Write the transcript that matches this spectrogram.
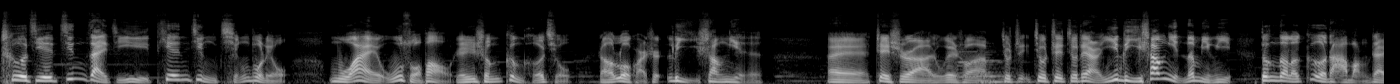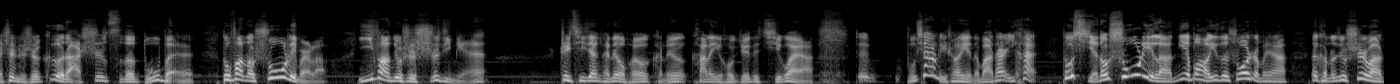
车接今在即，天境情不留。母爱无所报，人生更何求？然后落款是李商隐。哎，这是啊，我跟你说啊，就这就这就这样，以李商隐的名义登到了各大网站，甚至是各大诗词的读本，都放到书里边了，一放就是十几年。这期间肯定有朋友肯定看了以后觉得奇怪啊，这不像李商隐的吧？但是一看都写到书里了，你也不好意思说什么呀？那可能就是吧，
